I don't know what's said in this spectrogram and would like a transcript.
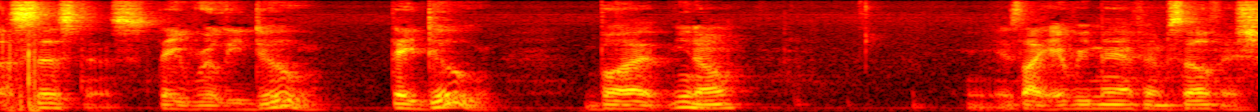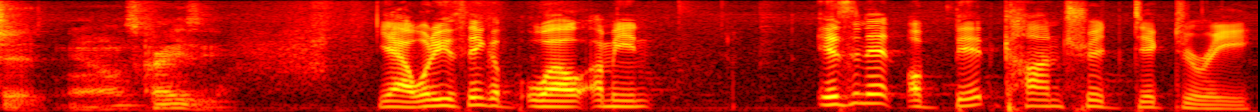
assistance. They really do. They do. But you know, it's like every man for himself and shit. You know, it's crazy. Yeah, what do you think of? Well, I mean, isn't it a bit contradictory?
